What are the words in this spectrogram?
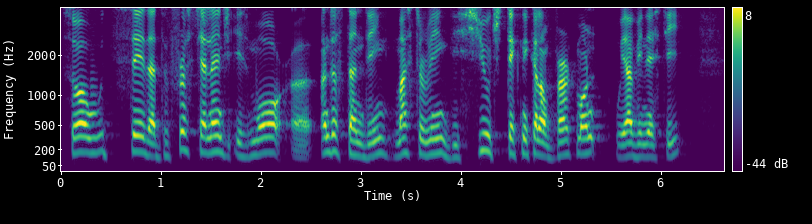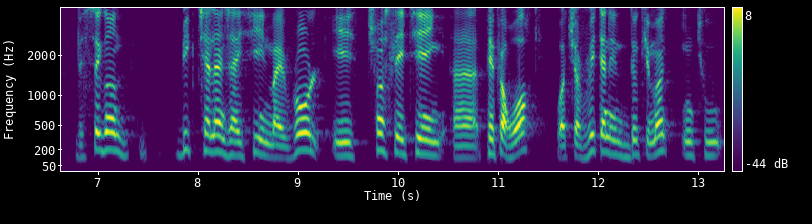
So I would say that the first challenge is more uh, understanding, mastering this huge technical environment we have in ST, the second big challenge I see in my role is translating uh, paperwork, what you have written in the document, into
